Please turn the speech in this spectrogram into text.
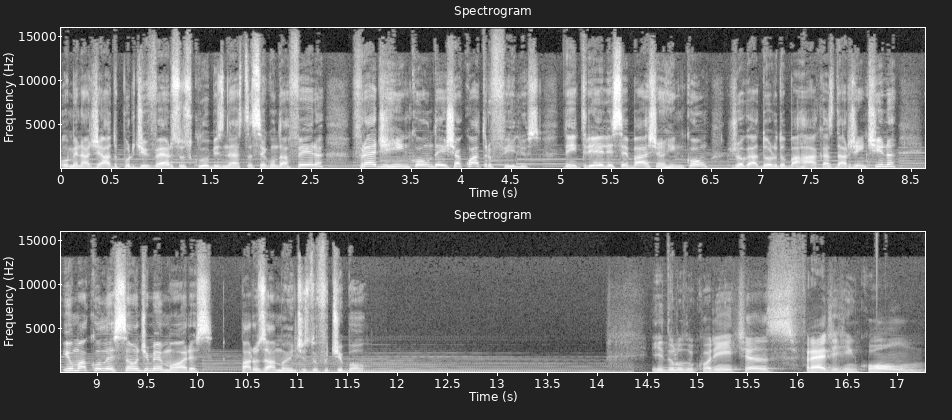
Homenageado por diversos clubes nesta segunda-feira, Fred Rincon deixa quatro filhos, dentre eles Sebastian Rincon, jogador do Barracas da Argentina, e uma coleção de memórias para os amantes do futebol. Ídolo do Corinthians, Fred Rincon,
